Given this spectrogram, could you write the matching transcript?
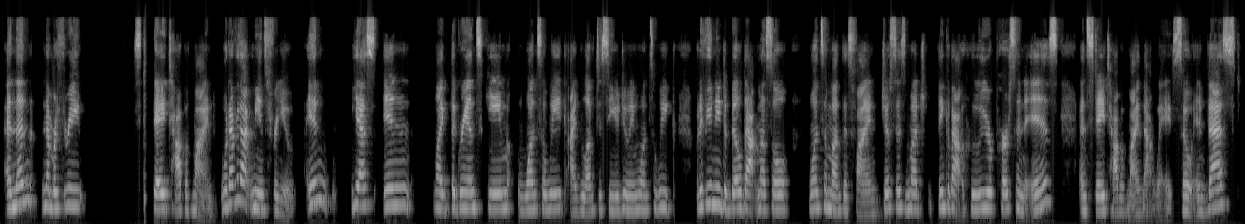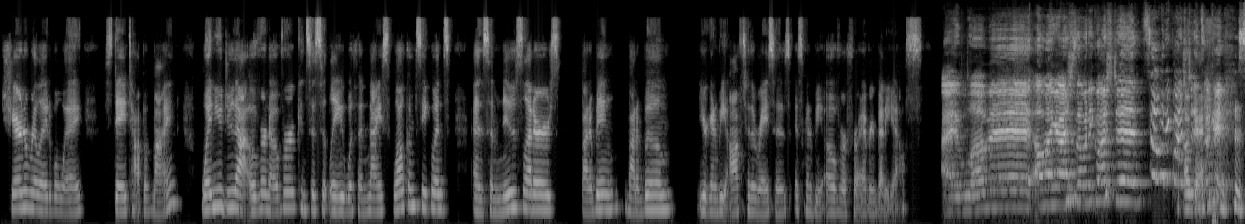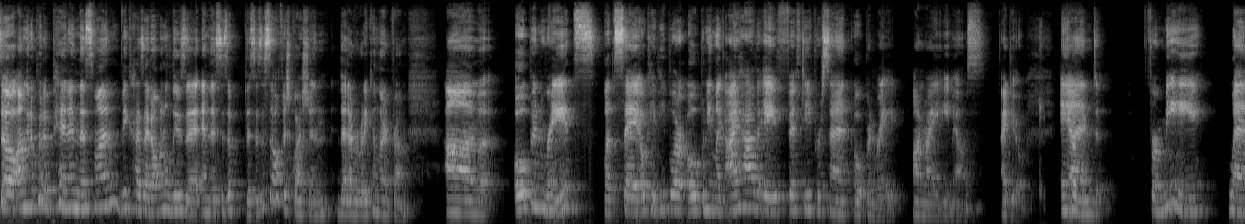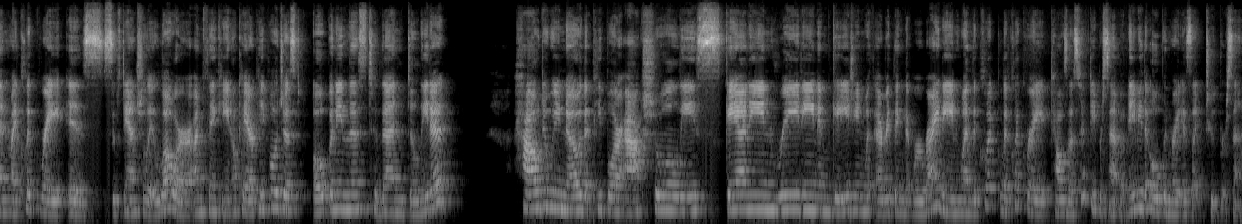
And then number three, stay top of mind, whatever that means for you. In yes, in like the grand scheme, once a week, I'd love to see you doing once a week. But if you need to build that muscle, once a month is fine. Just as much think about who your person is and stay top of mind that way. So invest, share in a relatable way, stay top of mind. When you do that over and over consistently with a nice welcome sequence and some newsletters, bada bing, bada boom, you're going to be off to the races. It's going to be over for everybody else. I love it. Oh my gosh, so many questions. So many questions. Okay. okay. so I'm gonna put a pin in this one because I don't want to lose it. And this is a this is a selfish question that everybody can learn from. Um, open rates, let's say, okay, people are opening, like I have a 50% open rate on my emails. I do. And okay. for me, when my click rate is substantially lower, I'm thinking, okay, are people just opening this to then delete it? How do we know that people are actually scanning, reading, engaging with everything that we're writing when the click the click rate tells us 50%, but maybe the open rate is like 2%,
